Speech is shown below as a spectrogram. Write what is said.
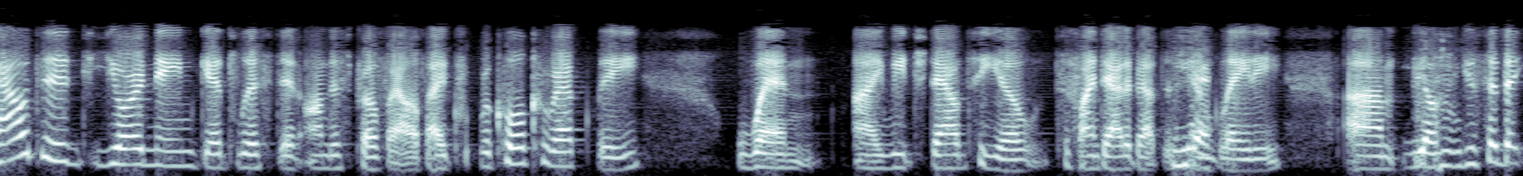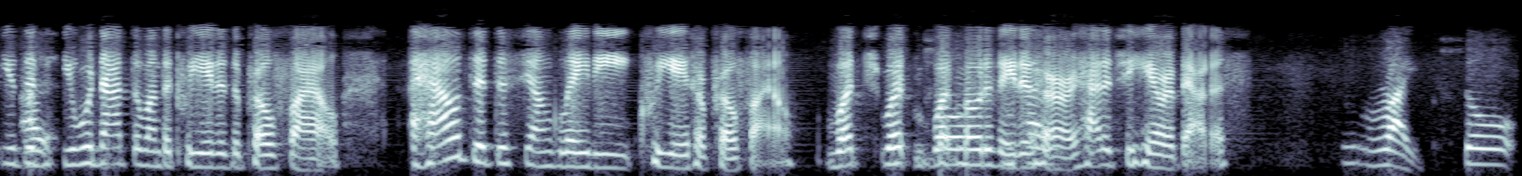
how did your name get listed on this profile? If I recall correctly, when I reached out to you to find out about this yes. young lady. Um, yes. You said that you did I, you were not the one that created the profile. How did this young lady create her profile? What what what motivated I, her? How did she hear about us? Right. So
